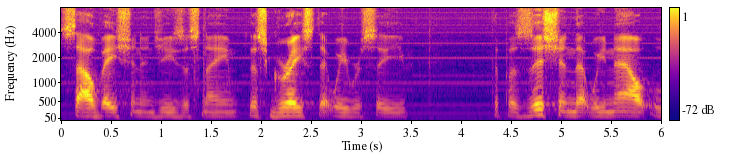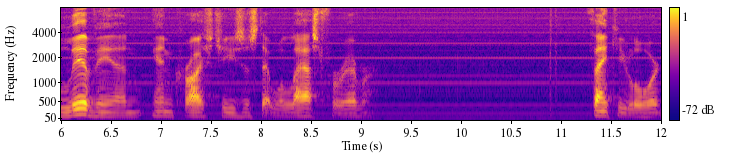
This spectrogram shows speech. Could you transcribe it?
salvation in Jesus' name, this grace that we receive the position that we now live in in Christ Jesus that will last forever. Thank you, Lord.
